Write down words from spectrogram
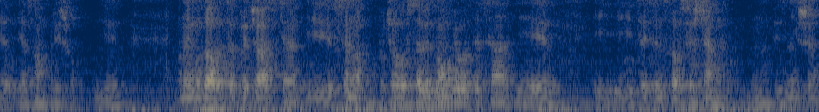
я, я сам прийшов. І вони йому дали це причастя, і в сина почало все відновлюватися, і, і, і цей син став священником пізніше.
